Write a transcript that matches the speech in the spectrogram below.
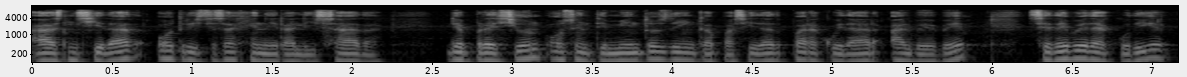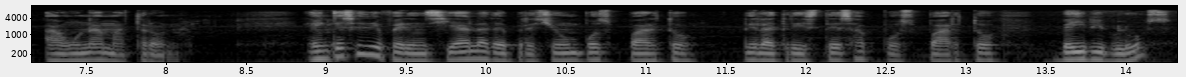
ansiedad o tristeza generalizada, depresión o sentimientos de incapacidad para cuidar al bebé, se debe de acudir a una matrona. ¿En qué se diferencia la depresión postparto de la tristeza postparto baby blues?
